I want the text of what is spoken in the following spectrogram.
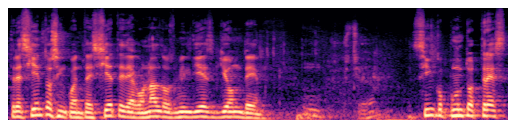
357 diagonal 2010-D. 5.3.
